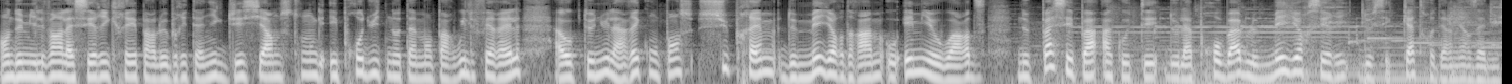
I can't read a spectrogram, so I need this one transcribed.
En 2020, la série créée par le Britannique Jesse Armstrong et produite notamment par Will Ferrell a obtenu la récompense suprême de meilleur drame aux Emmy Awards. Ne passez pas à côté de la probable meilleure série de ces quatre dernières années.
